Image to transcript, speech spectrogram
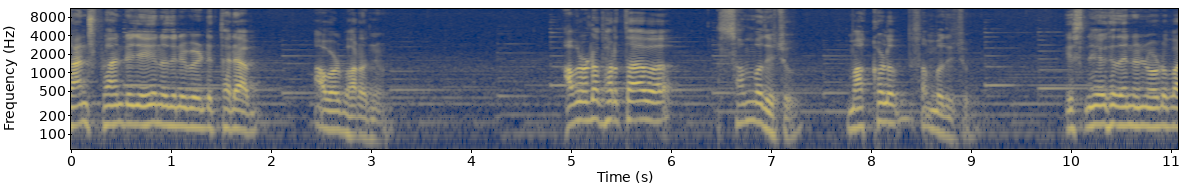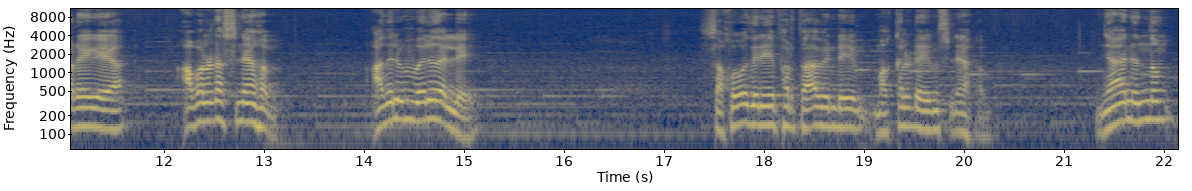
ട്രാൻസ്പ്ലാന്റ് ചെയ്യുന്നതിന് വേണ്ടി തരാം അവൾ പറഞ്ഞു. അവളുടെ ഭർത്താവ് സമ്മതിച്ചു മക്കളും സമ്മതിച്ചു. ഈ സ്നേഹിതൻ പറയുകയാണ് പറയുകയാ അവളുടെ സ്നേഹം അതിലും വലുതല്ലേ? സഹോദരി ഭർത്താവിന്റെയും മക്കളുടെയും സ്നേഹം. ഞാൻ ഇന്നും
